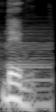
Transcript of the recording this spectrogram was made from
Bebo.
